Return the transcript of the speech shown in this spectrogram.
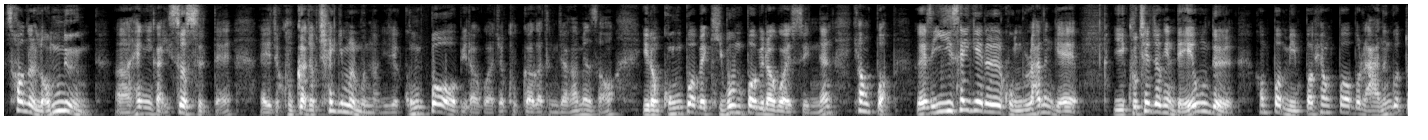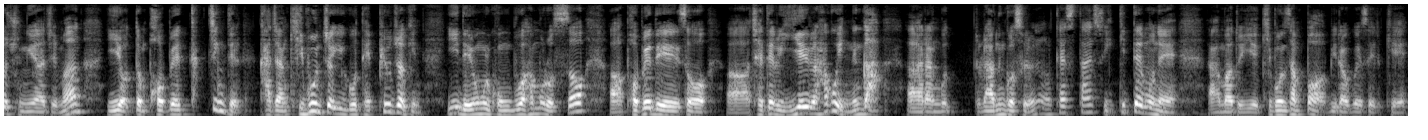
선을 넘는 아, 행위가 있었을 때 이제 국가적 책임을 묻는 이제 공법이라고 하죠. 국가가 등장하면서 이런 공법의 기본법이라고 할 수 있는 형법. 그래서 이 세 개를 공부를 하는 게 이 구체적인 내용들 헌법, 민법, 형법을 아는 것도 중요하지만 이 어떤 법의 특징들 가장 가장 기본적이고 대표적인 이 내용을 공부함으로써 어, 법에 대해서 어, 제대로 이해를 하고 있는가라는 것. 라는 것을 테스트할 수 있기 때문에 아마도 이 기본산법이라고 해서 이렇게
